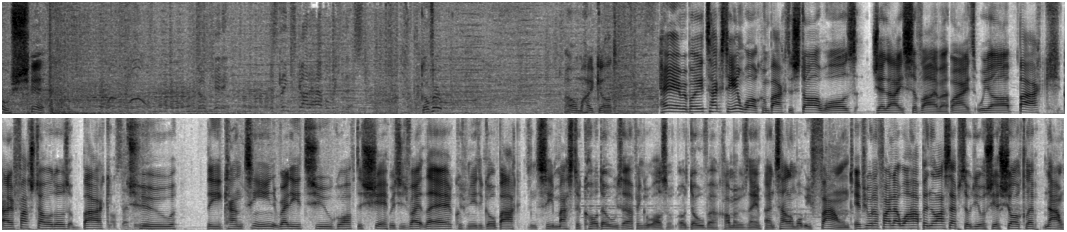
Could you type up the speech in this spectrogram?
Oh shit. No kidding. This thing's gotta have a weakness. Go through. Oh my god. Hey everybody, Tax here and welcome back to Star Wars Jedi Survivor. Right, we are back. I fast traveled us back to the canteen, ready to go off the ship, which is right there, because we need to go back and see Master Cordoza, I think it was, or Dover, I can't remember his name, and tell him what we found. If you want to find out what happened in the last episode, you will see a short clip now.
